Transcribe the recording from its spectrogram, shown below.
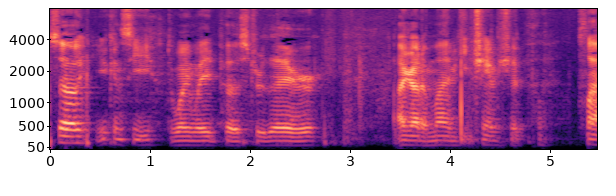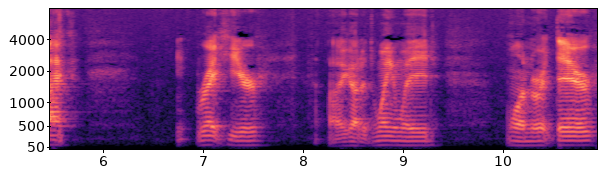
So you can see Dwyane Wade poster there. I got a Miami Heat championship plaque right here. I got a Dwyane Wade one right there.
